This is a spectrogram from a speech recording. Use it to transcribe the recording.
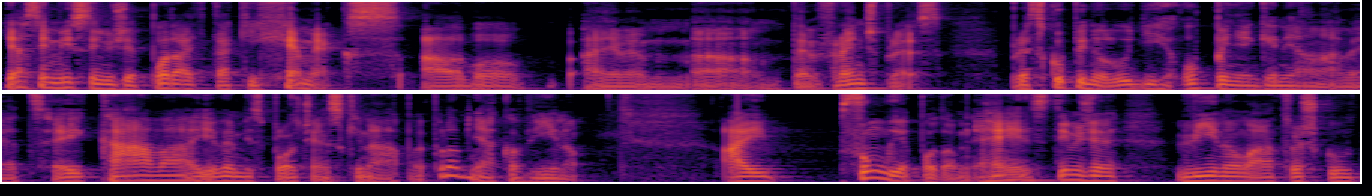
ja si myslím, že podať taký Chemex alebo, ja neviem, ten French press pre skupinu ľudí je úplne geniálna vec. Hej. Káva je veľmi spoločenský nápoj, podobne ako víno. Aj funguje podobne, hej, s tým, že víno má trošku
